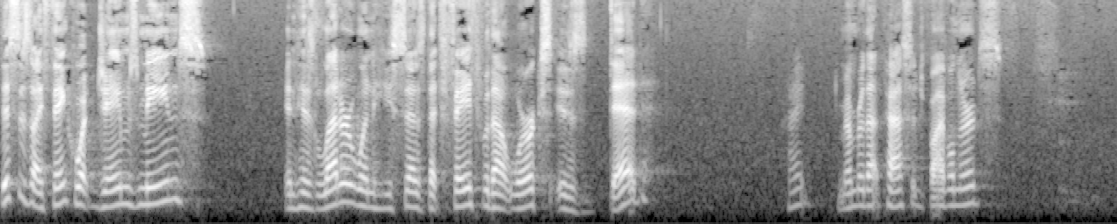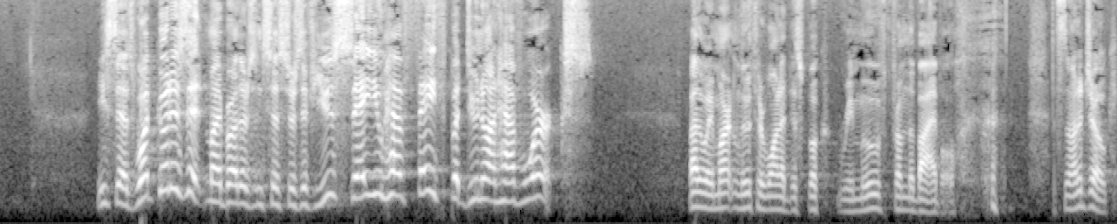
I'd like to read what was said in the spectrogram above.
This is, I think, what James means in his letter when he says that faith without works is dead. Right? Remember that passage, Bible nerds? He says, What good is it, my brothers and sisters, if you say you have faith but do not have works? By the way, Martin Luther wanted this book removed from the Bible. it's not a joke.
